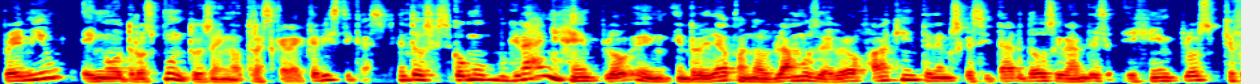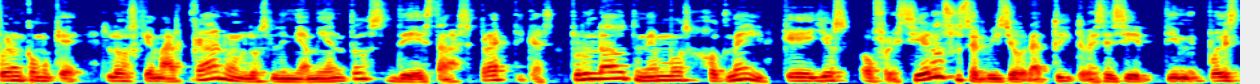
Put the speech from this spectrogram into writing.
premium en otros puntos, en otras características. Entonces, como gran ejemplo, en, en realidad cuando hablamos de growth hacking tenemos que citar dos grandes ejemplos que fueron como que los que marcaron los lineamientos de estas prácticas. Por un lado tenemos Hotmail, que ellos ofrecieron su servicio gratuito, es decir, puedes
